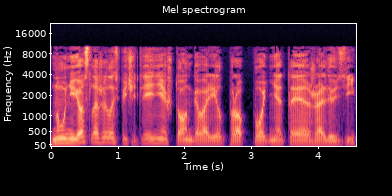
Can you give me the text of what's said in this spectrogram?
но у нее сложилось впечатление, что он говорил про поднятые жалюзи.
